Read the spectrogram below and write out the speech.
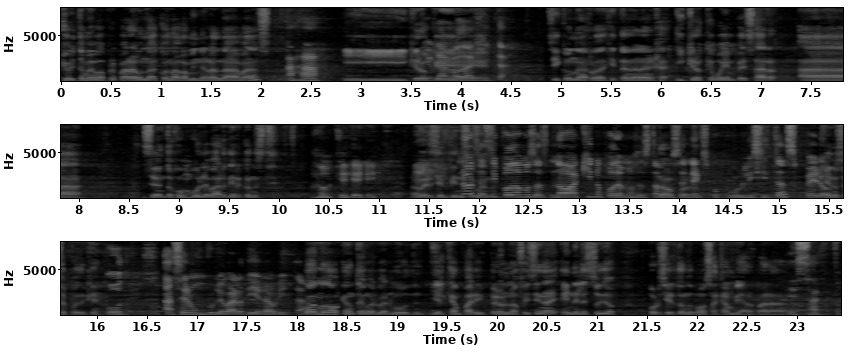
yo ahorita me voy a preparar una con agua mineral nada más. Ajá. Y creo y que... una rodajita. Sí, con una rodajita de naranja. Y creo que voy a empezar a... Se me antojó un boulevardier con este. Ok. A ver si el fin No de sé semana... si podemos, no, aquí no podemos, estamos No, en Expo Publicitas, pero Que no se puede, ¿qué? ¿puedo hacer un boulevardier ahorita? No, no, no, que no tengo el Bermud y el Campari, pero en la oficina, en el estudio, por cierto, nos vamos a cambiar para... Exacto.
